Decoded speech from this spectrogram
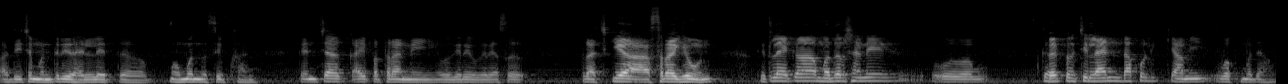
आधीचे मंत्री राहिलेले आहेत मोहम्मद नसीब खान त्यांच्या काही पत्रांनी वगैरे वगैरे असं राजकीय आसरा घेऊन तिथल्या एका मदरशाने कलेक्टरची लँड दाखवली की आम्ही वक्फमध्ये आहोत.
